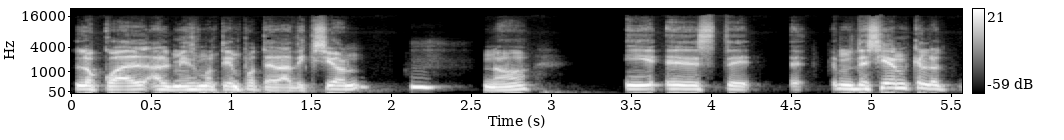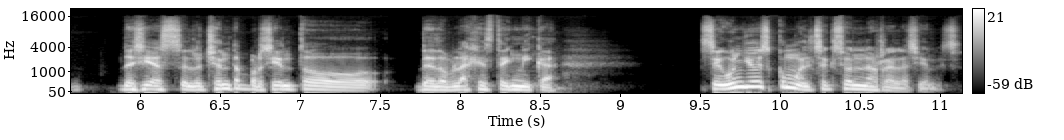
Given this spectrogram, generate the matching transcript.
lo cual al mismo tiempo te da dicción, Mm. ¿no? Y este, eh, decían que lo, decías, el 80% de doblaje es técnica. Según yo, es como el sexo en las relaciones.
